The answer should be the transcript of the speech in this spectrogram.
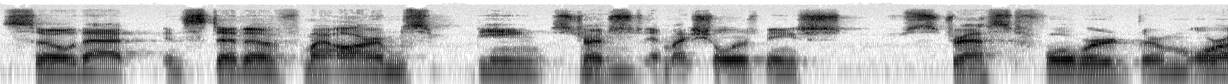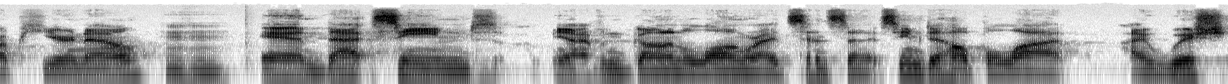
so that instead of my arms being stretched and my shoulders being s- stressed forward, they're more up here now. Hmm and that seemed you know i haven't gone on a long ride since then. It seemed to help a lot i wish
